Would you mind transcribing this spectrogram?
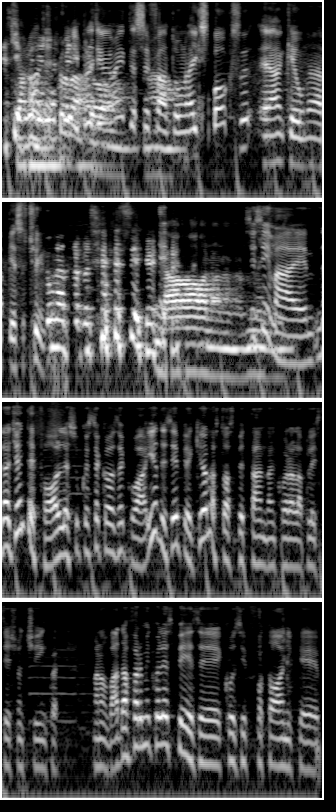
Eh sì, quindi Quindi praticamente si è no. fatto una Xbox e anche una PS5. un'altra cosa. sì. No, no, no, no. Sì, sì, ma eh, la gente è folle su queste cose qua. Io, ad esempio, anch'io la sto aspettando ancora la PlayStation 5. Ma non vado a farmi quelle spese così fotoniche.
